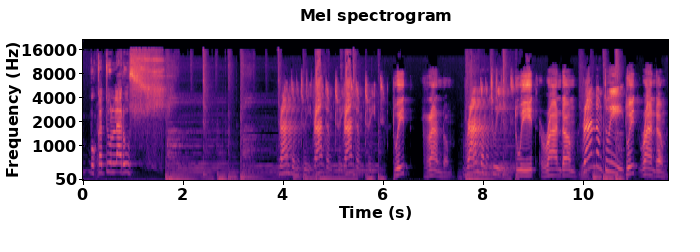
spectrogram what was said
Búscate un Larus. Random tweet. Random tweet. Random tweet. Tweet random. Random tweet. Tweet random. Random tweet. Tweet random.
